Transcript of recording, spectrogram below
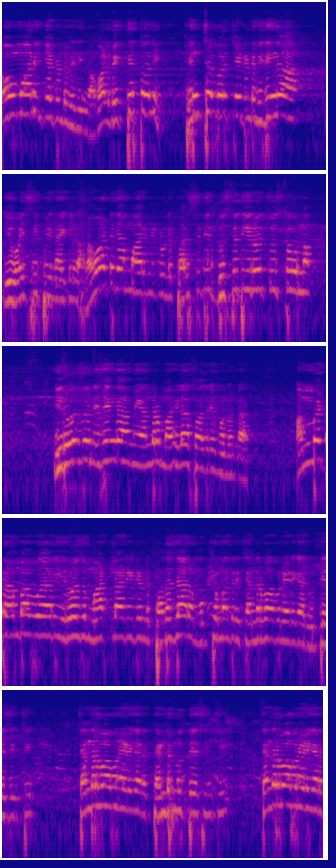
అవమానించేటువంటి విధంగా వాళ్ళ వ్యక్తిత్వాన్ని కించపరిచేటువంటి విధంగా ఈ వైసీపీ నాయకులు అలవాటుగా మారినటువంటి పరిస్థితి దుస్థితి ఈరోజు చూస్తూ ఉన్నాం. ఈరోజు నిజంగా మీ అందరూ మహిళా సోదరిమలు ఉన్నారు. అంబటి రాంబాబు గారు ఈరోజు మాట్లాడేటువంటి పదజాల ముఖ్యమంత్రి చంద్రబాబు నాయుడు గారిని ఉద్దేశించి చంద్రబాబు నాయుడు గారి తండ్రిని ఉద్దేశించి చంద్రబాబు నాయుడు గారి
